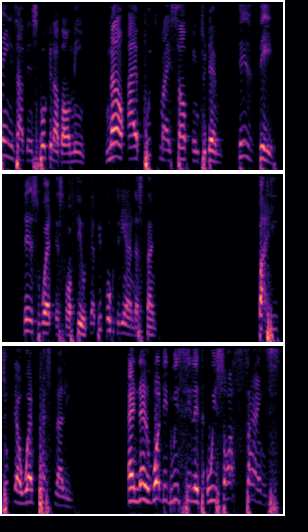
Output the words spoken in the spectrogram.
things have been spoken about me. Now I put myself into them. This day, this word is fulfilled. The people didn't understand. But he took the word personally. And then what did we see later? We saw signs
